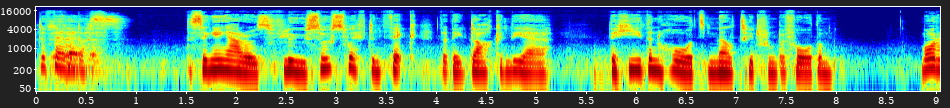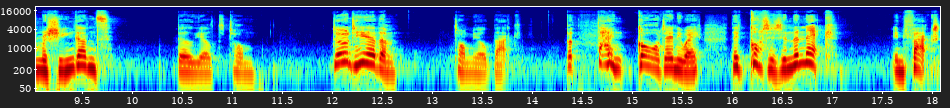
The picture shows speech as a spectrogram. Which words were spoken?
defend us! The singing arrows flew so swift and thick that they darkened the air. The heathen hordes melted from before them. More machine guns, Bill yelled to Tom. Don't hear them, Tom yelled back. But thank God, anyway, they've got it in the neck. In fact,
